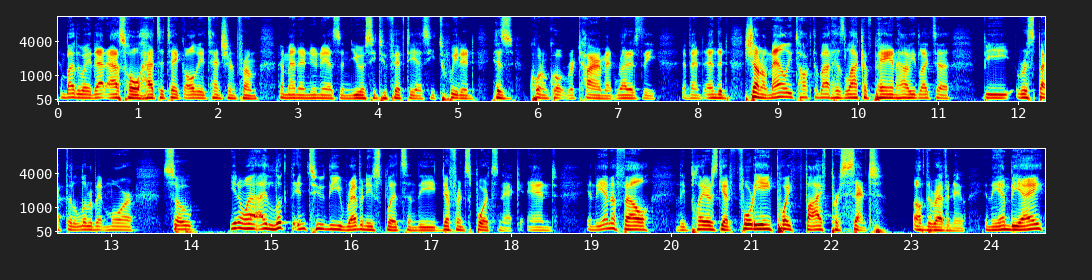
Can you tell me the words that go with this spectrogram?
And by the way, that asshole had to take all the attention from Amanda Nunes and UFC 250 as he tweeted his quote unquote retirement right as the event ended. Sean O'Malley talked about his lack of pay and how he'd like to be respected a little bit more. So, you know, I, I looked into the revenue splits in the different sports, Nick, and in the NFL, the players get 48.5% of the revenue. In the NBA,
